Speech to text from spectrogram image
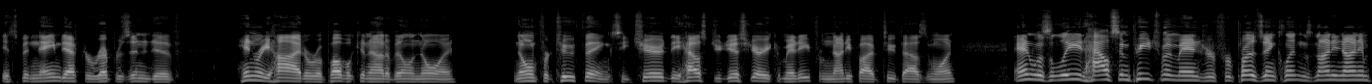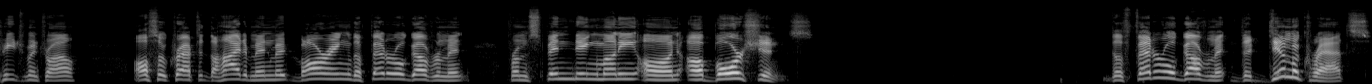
it's been named after Representative Henry Hyde, a Republican out of Illinois, known for two things. He chaired the House Judiciary Committee from 95 2001 and was the lead House impeachment manager for President Clinton's 99 impeachment trial. Also crafted the Hyde Amendment, barring the federal government from spending money on abortions. The federal government, the Democrats,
